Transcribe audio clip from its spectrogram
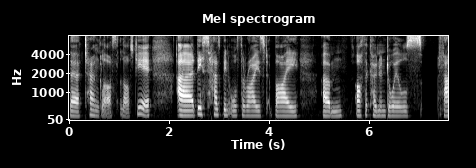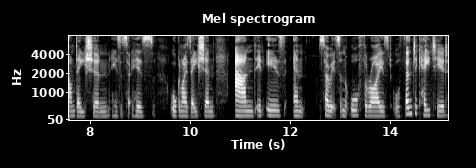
the Turnglass last year. Uh, this has been authorized by um, Arthur Conan Doyle's foundation, his his organization, and it is an so it's an authorized, authenticated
